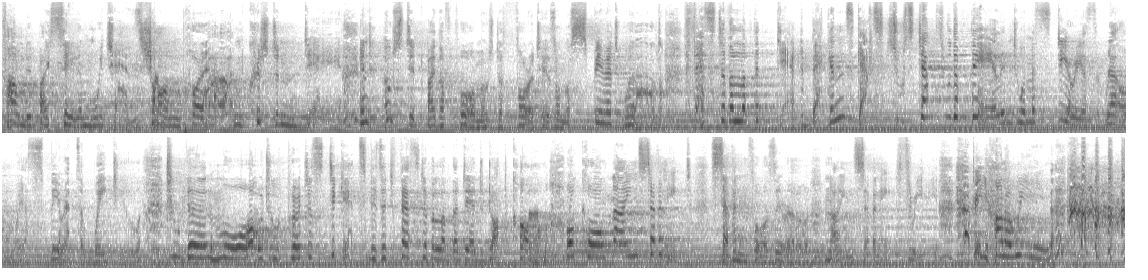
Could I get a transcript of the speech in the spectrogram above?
founded by Salem witches Sean Poyer and Christian Day, and hosted by the foremost authorities on the spirit world. Festival of the Dead beckons guests to step through the veil into a mysterious realm where spirits await you. To learn more or to purchase tickets, visit festivalofthedead.com or call 978 740 9783. Happy Halloween!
